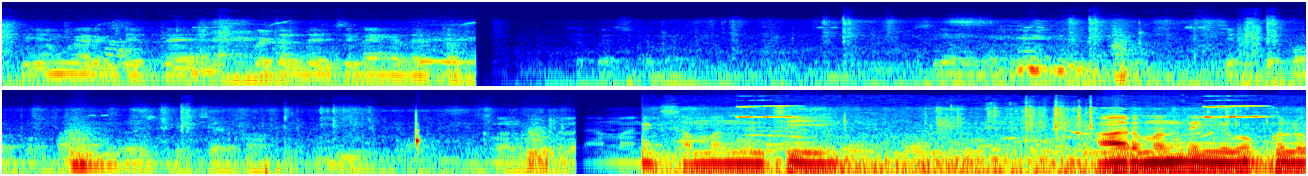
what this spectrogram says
సీఎం గారికి చెప్తే బిడ్డలు తెచ్చినాం కదా చెప్పేసుకున్నాం సీఎం గారు చెప్తే పాపం పన్నెండు రోజులు ఇచ్చారు పాపం మన గ్రామానికి సంబంధించి ఆరు మంది యువకులు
